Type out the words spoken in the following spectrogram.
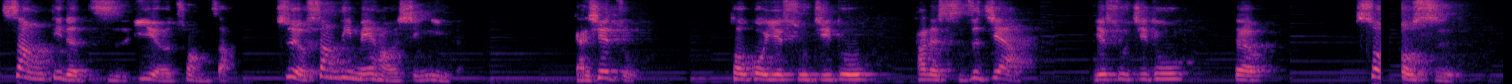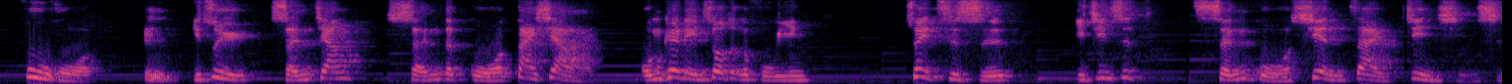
上帝的旨意而创造，是有上帝美好的心意的。感谢主，透过耶稣基督他的十字架，耶稣基督的受死复活，以至于神将神的国带下来，我们可以领受这个福音。所以此时已经是神国现在进行式，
